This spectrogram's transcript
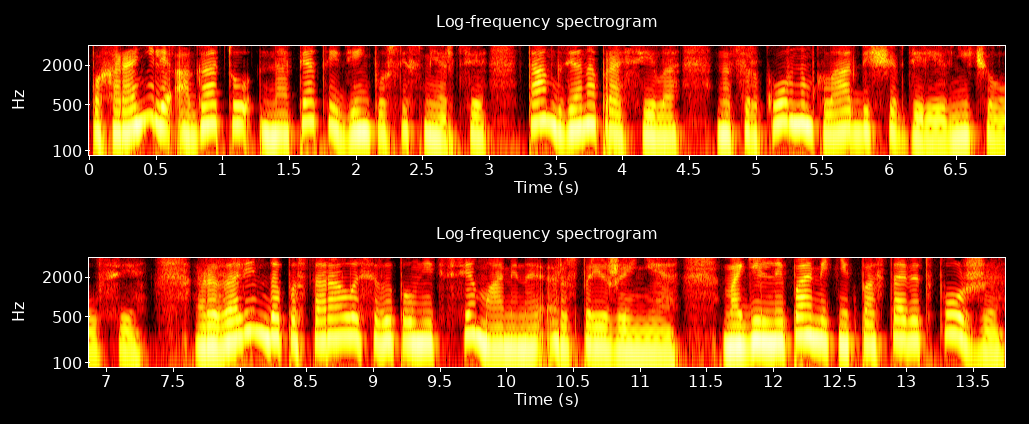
Похоронили Агату на пятый день после смерти, там, где она просила, на церковном кладбище в деревне Чолси. Розалинда постаралась выполнить все мамины распоряжения. Могильный памятник поставят позже,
